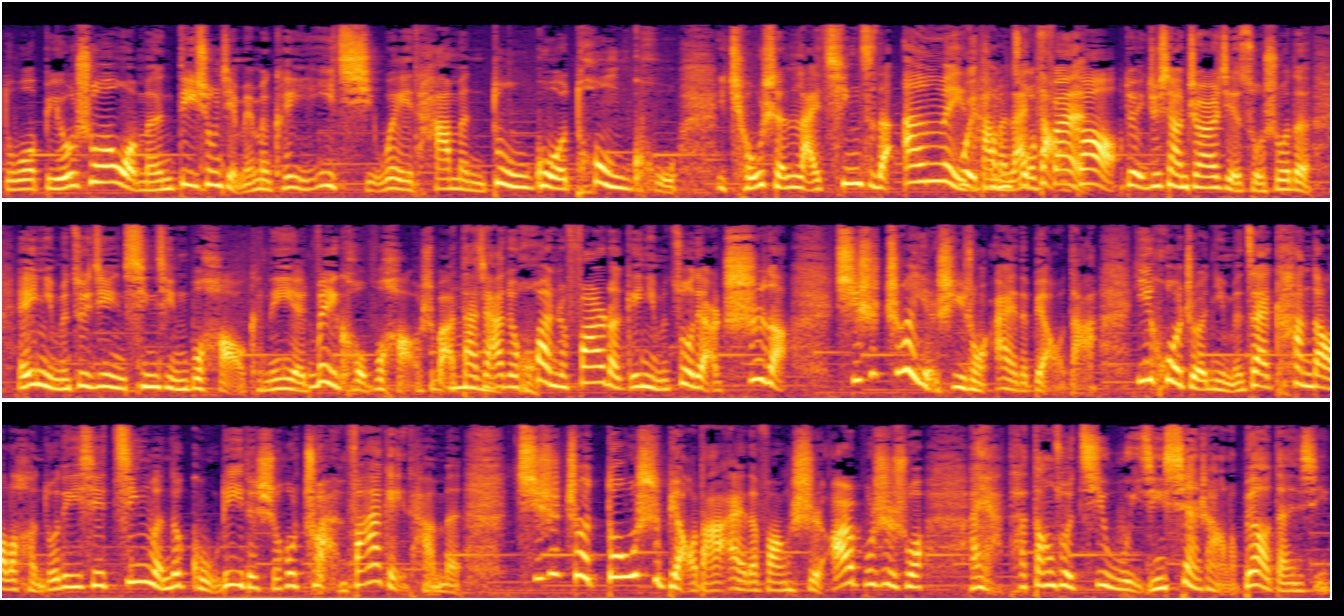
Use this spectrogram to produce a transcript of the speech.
多，比如说我们弟兄姐妹们可以一起为他们度过痛苦，求神来亲自的安慰他们，来祷告。对，就像珍儿姐所说的，哎，你们最近心情不好，肯定也胃口不好，是吧？大家就换着法儿的给你们做点吃的。其实这也是一种爱的表达。亦或者你们在看到了很多的一些经文的鼓励的时候，转发给他们。其实这都是表达爱的方式，而不是说，哎呀，他当做祭物已经献上了，不要担心。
